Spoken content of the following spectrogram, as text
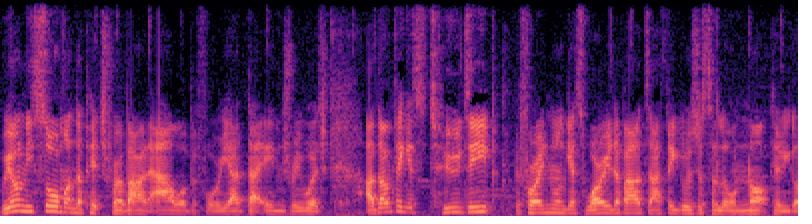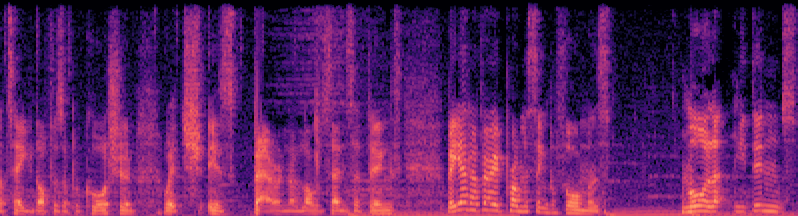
we only saw him on the pitch for about an hour before he had that injury which I don't think it's too deep before anyone gets worried about it. I think it was just a little knock and he got taken off as a precaution which is better in the long sense of things. But he had a very promising performance. More, he didn't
